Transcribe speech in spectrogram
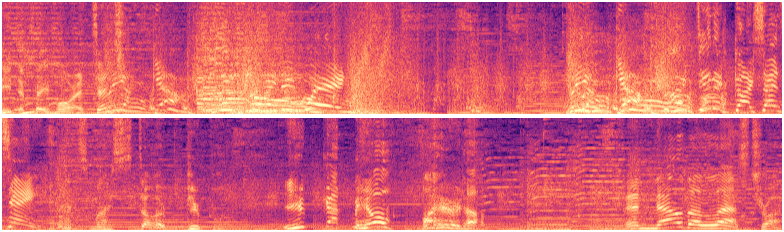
Need to pay more attention. Leap riding wing! I did it, Guy Sensei! That's my star pupil. You got me all fired up. And now the last trial.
